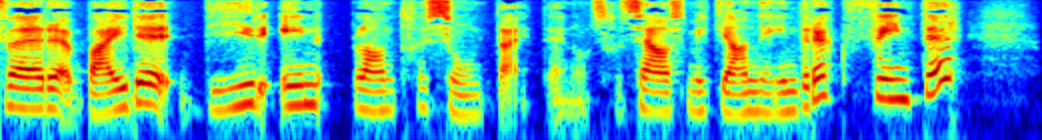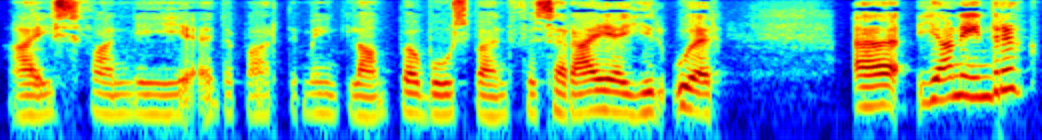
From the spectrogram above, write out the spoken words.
vir beide dier- en plantgesondheid. En ons gesels met Jan Hendrik Venter, hy is van die eh, Departement Landbou, Bosbou en Visserye hieroor. Uh Jan Hendrik,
